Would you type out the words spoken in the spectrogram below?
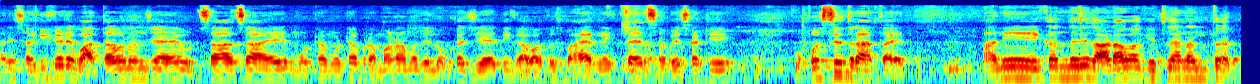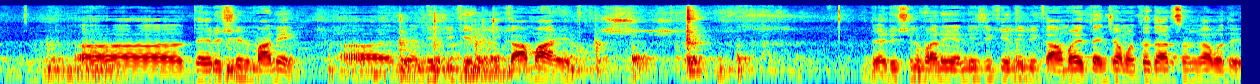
आणि सगळीकडे वातावरण जे आहे उत्साहाचं आहे. मोठ्या मोठ्या प्रमाणामध्ये लोक जी आहेत ती गावातून बाहेर निघत आहेत सभेसाठी उपस्थित राहत आहेत आणि एकंदरीत आढावा घेतल्यानंतर धैर्यशील माने यांनी जी केलेली कामं आहेत धैर्यशील माने यांनी जी केलेली कामं आहेत त्यांच्या मतदारसंघामध्ये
